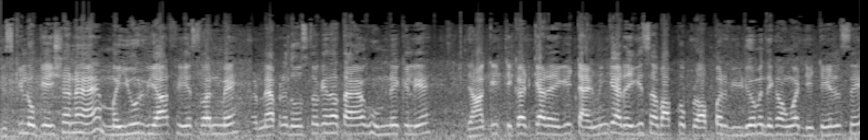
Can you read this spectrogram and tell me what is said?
जिसकी लोकेशन है मयूर विहार फेस वन में। और मैं अपने दोस्तों के साथ आया हूँ घूमने के लिए। यहाँ की टिकट क्या रहेगी टाइमिंग क्या रहेगी सब आपको प्रॉपर वीडियो में दिखाऊँगा डिटेल से।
